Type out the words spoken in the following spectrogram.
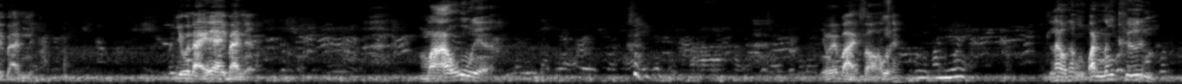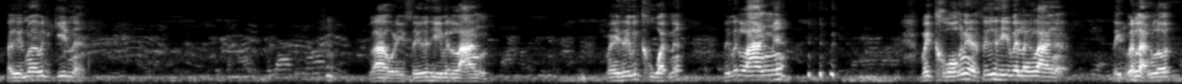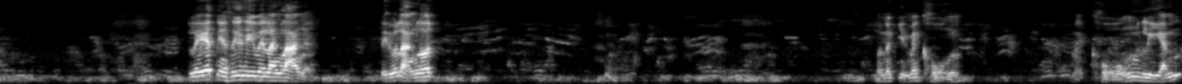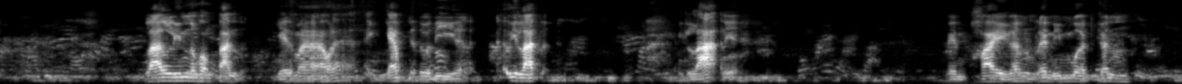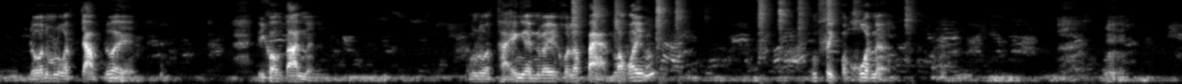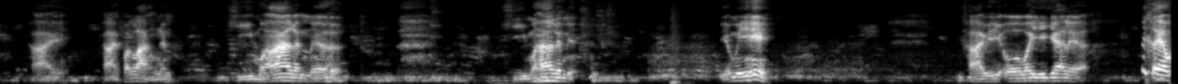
ไอ้แบนเนี่ยอยู่ไหนเนี่ยไอ้แบนเนี่ยเมาเนี่ยยังไม่บ่ายสองเลยเล้าทั้งวันทั้งคืนตื่นมาเป็นกินอะเหล้านี่ซื้อทีเป็นลัง ไม่ซื้อเป็นขวดนะซื้อเป็นลังเนี่ยไม่โขงเนี่ย ซื้อทีเป็นลังๆอะติดไว้หลังรถ เลสเนี่ยซื้อทีเป็นลังๆอะติดไว้หลังรถ ตอนนั้นกินไม่โขงไม่โขงเหรียญร้านลิ้นตรงของตัน เย็นมาเอาแล้วไอ้แก๊ปเนี่ยตัวดีแล้ววิรัตอะไอ้ละเนี่ยเล่นไพ่กัน เล่นอินเวอร์ตกัน โดนตำรวจจับด้วย ที่คลองตันน่ะตำรวจไถเงินไปคนละแปดร้อยสิบกว่าคนน่ะนี่ถ่ายถ่ายฝรั่งกัน ขี่ม้ากันเออขี่ม้ากันเนี่ย เดี๋ยวมี ถ่ายวิดีโอไว้เยอะแยะเลยอะไม่เคย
